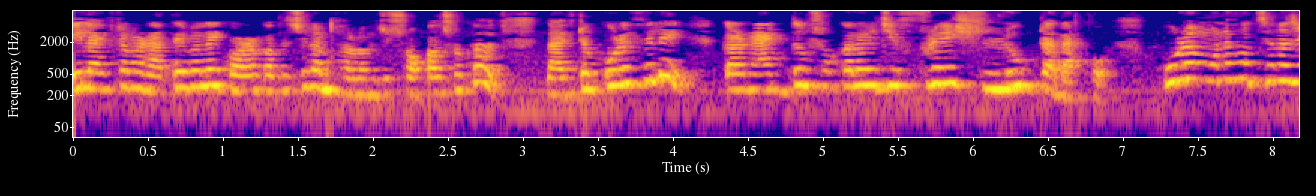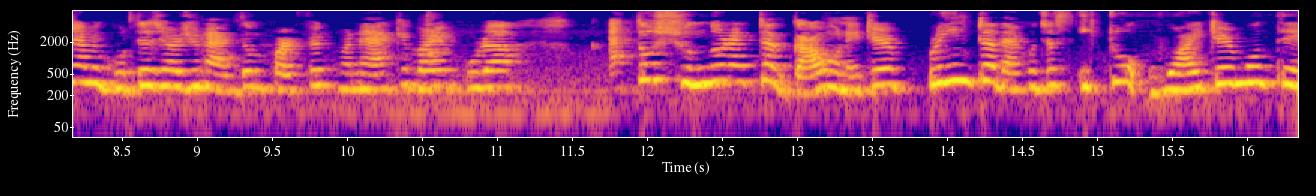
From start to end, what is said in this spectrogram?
এই লাইভটা আমার রাতের বেলায় করার কথা ছিল, আমি ভাবলাম যে সকাল সকাল লাইভটা করে ফেলি, কারণ একদম সকালের যে ফ্রেশ লুকটা দেখো, পুরো মনে হচ্ছে না যে আমি ঘুরতে যাওয়ার জন্য একদম পারফেক্ট মানে একেবারে পুরা এত সুন্দর একটা গাউন, এটার প্রিন্টটা দেখো জাস্ট একটু হোয়াইটের মধ্যে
